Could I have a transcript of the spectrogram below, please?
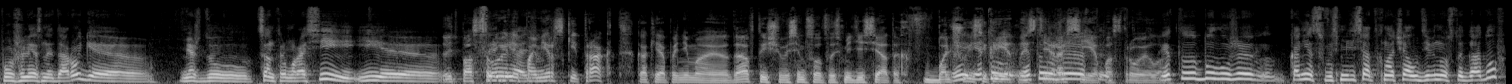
по железной дороге между центром России и Ведь построили Памирский тракт, как я понимаю, да, в 1880-х. В большой это, секретности это уже, Россия построила. Это был уже конец 80-х, начало 90-х годов.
